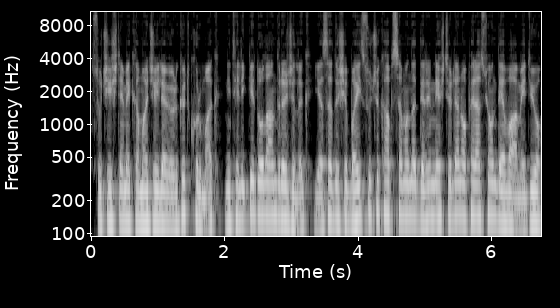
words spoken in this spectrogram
Suç işlemek amacıyla örgüt kurmak, nitelikli dolandırıcılık, yasa dışı bahis suçu kapsamında derinleştirilen operasyon devam ediyor.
